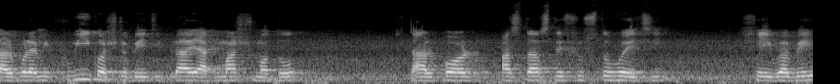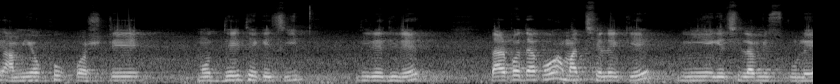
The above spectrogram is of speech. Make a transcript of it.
তারপরে আমি খুবই কষ্ট পেয়েছি, প্রায় এক মাস মতো। তারপর আস্তে আস্তে সুস্থ হয়েছি। সেইভাবে আমিও খুব কষ্টের মধ্যেই থেকেছি, ধীরে ধীরে। তারপর দেখো, আমার ছেলেকে নিয়ে গেছিলাম স্কুলে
